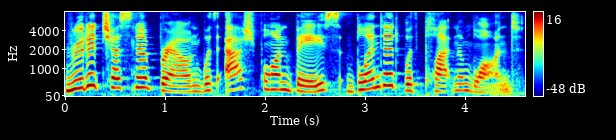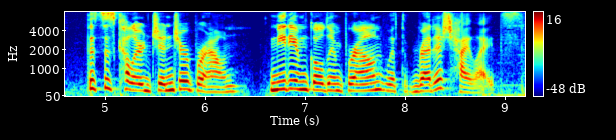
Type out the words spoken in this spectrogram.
Rooted chestnut brown with ash blonde base blended with platinum blonde. This is colored ginger brown. Medium golden brown with reddish highlights.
